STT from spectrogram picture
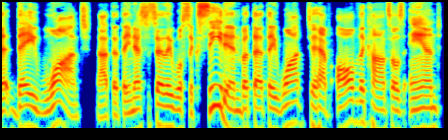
that they want, not that they necessarily will succeed in, but that they want to have all of the consoles and,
